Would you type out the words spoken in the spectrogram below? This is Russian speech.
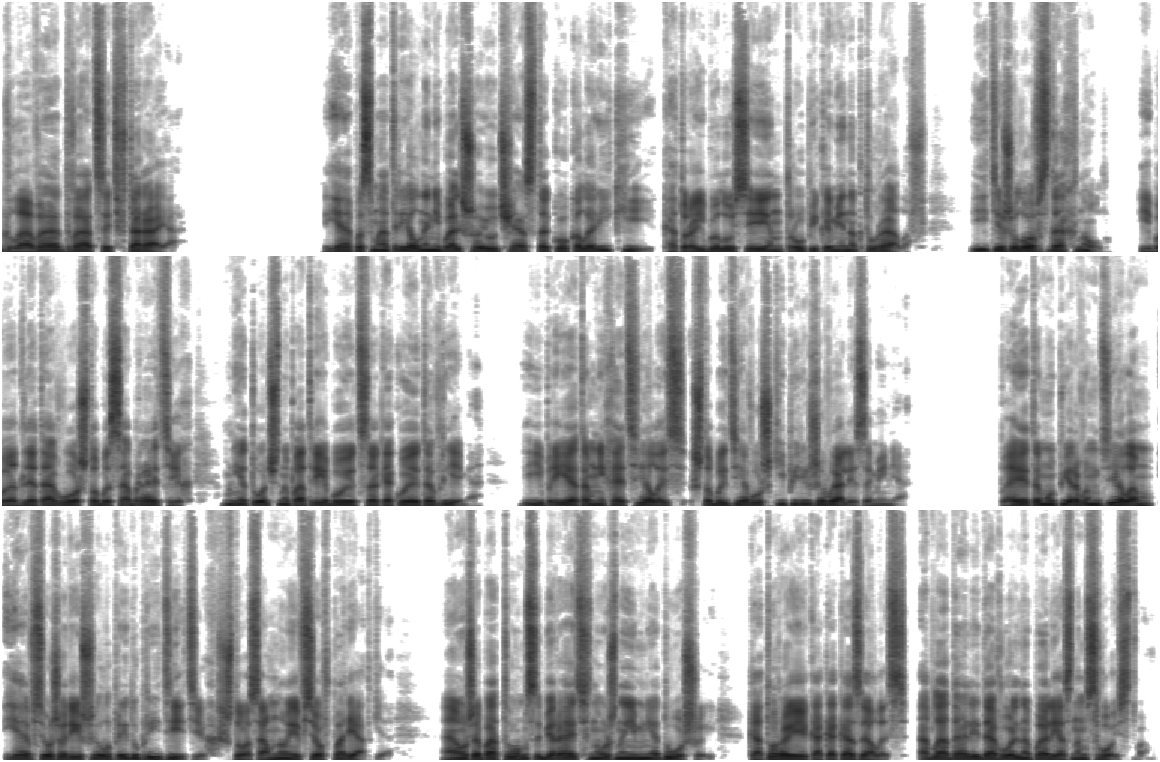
Глава 22. Я посмотрел на небольшой участок около реки, который был усеян трупиками натуралов, и тяжело вздохнул, ибо для того, чтобы собрать их, мне точно потребуется какое-то время, и при этом не хотелось, чтобы девушки переживали за меня. Поэтому первым делом я все же решил предупредить их, что со мной все в порядке — а уже потом собирать нужные мне души, которые, как оказалось, обладали довольно полезным свойством.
